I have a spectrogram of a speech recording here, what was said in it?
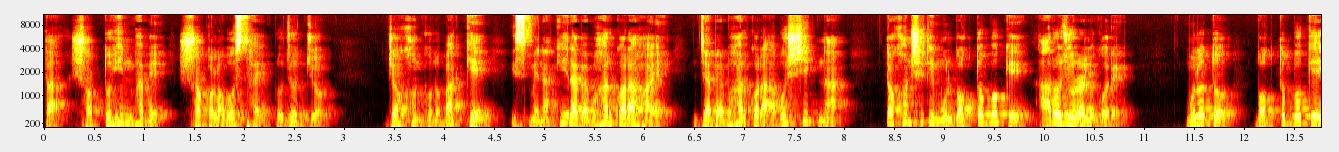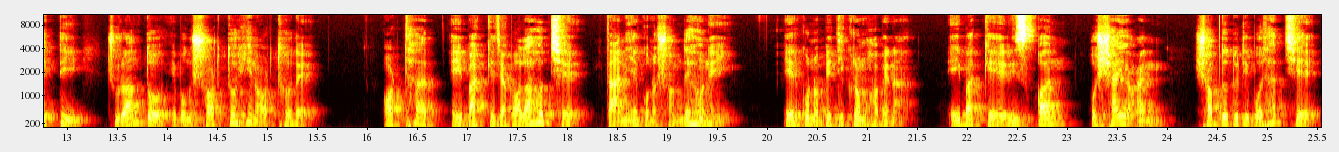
তা শর্তহীনভাবে সকল অবস্থায় প্রযোজ্য। যখন কোনো বাক্যে ইসমে নাকিরা ব্যবহার করা হয়, যা ব্যবহার করা আবশ্যিক না তখন সেটি মূল বক্তব্যকে আরও জোরালো করে। মূলত বক্তব্যকে একটি চূড়ান্ত এবং শর্তহীন অর্থ দেয়। অর্থাৎ এই বাক্যে যা বলা হচ্ছে, তা নিয়ে কোনো সন্দেহ নেই। এর কোনো ব্যতিক্রম হবে না। এই বাক্যে রিজকন ও আন শব্দ দুটি বোঝাচ্ছে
